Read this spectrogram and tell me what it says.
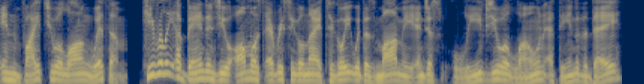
invite you along with him? He really abandons you almost every single night to go eat with his mommy and just leaves you alone at the end of the day?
